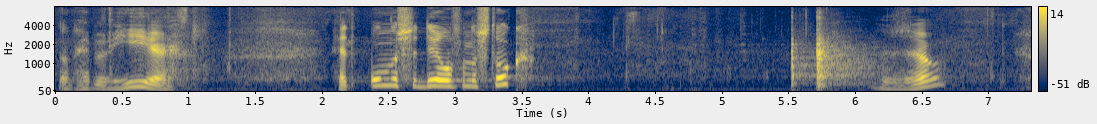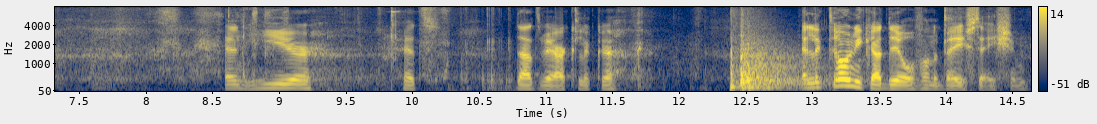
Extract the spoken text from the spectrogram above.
Dan hebben we hier het onderste deel van de stok. Zo. En hier het daadwerkelijke elektronica deel van de base station.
